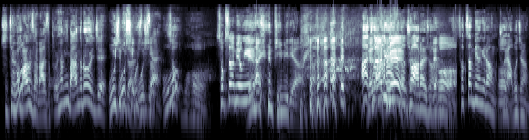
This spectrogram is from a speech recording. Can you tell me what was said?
진짜요? 어, 40살, 40살. 또 형이 만으로 이제 50살. 50살. 석, 어. 석삼 형이 내 나이는 비밀이야. 아, 저 알아요. 왜? 저, 저 알아요. 저 알아요. 어. 석삼이 형이랑 저희 아버지랑.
